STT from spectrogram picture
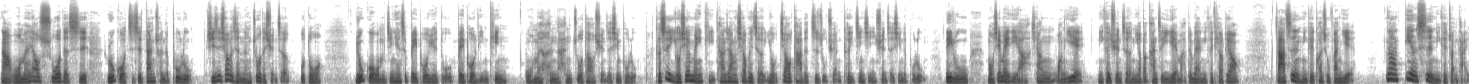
那我们要说的是，如果只是单纯的铺路，其实消费者能做的选择不多。如果我们今天是被迫阅读、被迫聆听，我们很难做到选择性铺路。可是有些媒体，它让消费者有较大的自主权，可以进行选择性的铺路。例如某些媒体啊，像网页，你可以选择你要不要看这一页嘛，对不对？你可以跳掉。杂志你可以快速翻页。那电视你可以转台。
